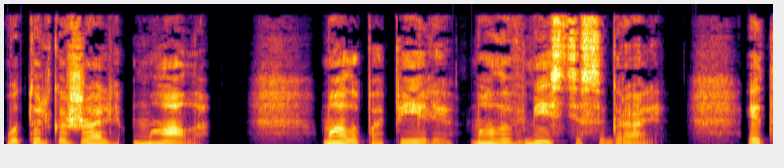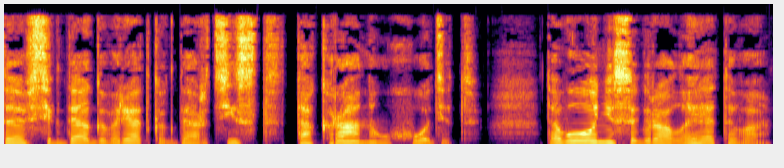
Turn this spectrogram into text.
вот только жаль, мало. Мало попели, мало вместе сыграли. Это всегда говорят, когда артист так рано уходит. Того не сыграл, этого.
